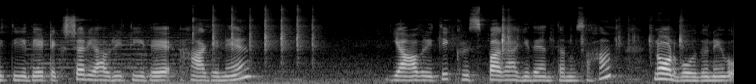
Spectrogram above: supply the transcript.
ರೀತಿ ಇದೆ ಟೆಕ್ಸ್ಚರ್ ಯಾವ ರೀತಿ ಇದೆ ಹಾಗೆಯೇ ಯಾವ ರೀತಿ ಕ್ರಿಸ್ಪಾಗಾಗಿದೆ ಅಂತಲೂ ಸಹ ನೋಡ್ಬೋದು ನೀವು.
